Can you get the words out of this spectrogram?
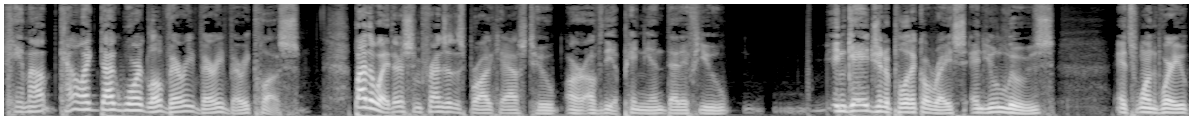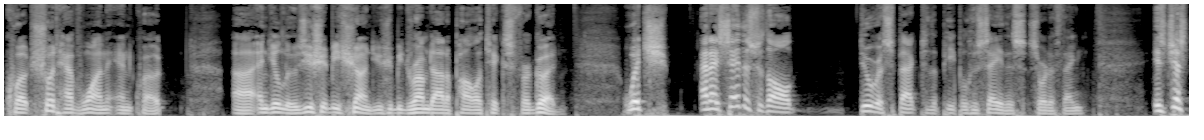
came out kind of like Doug Wardlow, very very very close. By the way, there's some friends of this broadcast who are of the opinion that if you engage in a political race and you lose, it's one where you quote should have won end quote, uh, and you lose, you should be shunned. You should be drummed out of politics for good. Which, and I say this with all due respect to the people who say this sort of thing, is just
